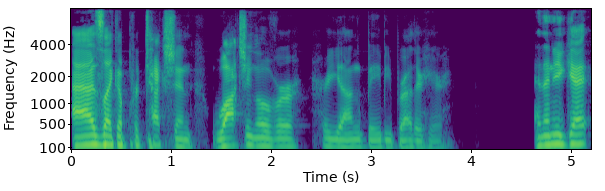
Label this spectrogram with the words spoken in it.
as like a protection, watching over her young baby brother here. And then you get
